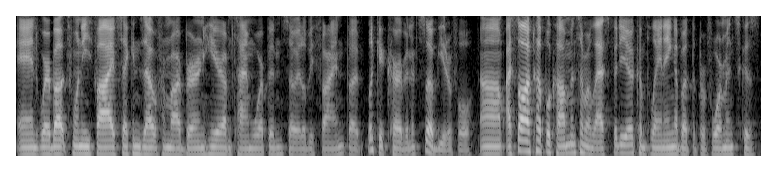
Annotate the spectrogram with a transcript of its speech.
And we're about 25 seconds out from our burn here. I'm time warping, so it'll be fine. But look at Kerbin. It's so beautiful. Um, I saw a couple comments on our last video complaining about the performance because,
